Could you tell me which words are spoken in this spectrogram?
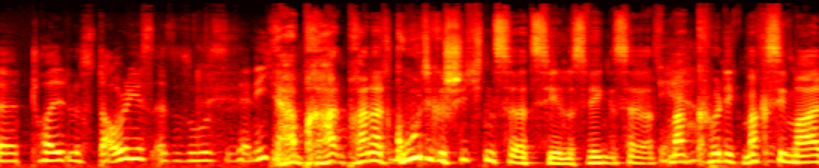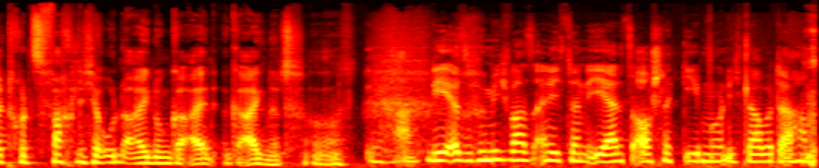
äh, tolle Stories, also so ist es ja nicht. Ja, Bran, Bran hat gute Geschichten zu erzählen, deswegen ist er als ja, König maximal trotz fachlicher Uneignung geeignet. Also. Ja, nee, also für mich war es eigentlich dann eher das Ausschlaggebende und ich glaube, da haben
